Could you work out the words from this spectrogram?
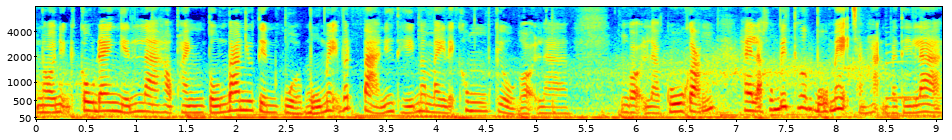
nói những cái câu đay nghiến là học hành tốn bao nhiêu tiền của bố mẹ vất vả như thế mà mày lại không, kiểu, gọi là gọi là cố gắng hay là không biết thương bố mẹ chẳng hạn. Và thế là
